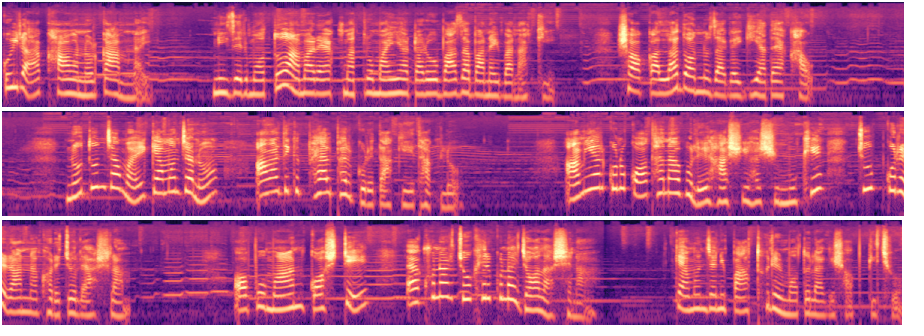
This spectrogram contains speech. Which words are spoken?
কইরা খাওয়ানোর কাম নাই। নিজের মতো আমার একমাত্র মাইয়াটারও বাজা বানাইবা নাকি? সকাল্লা অন্য জায়গায় গিয়া দেখাও। নতুন জামাই কেমন যেন আমার দিকে ফ্যাল ফ্যাল করে তাকিয়ে থাকল। আমি আর কোনো কথা না বলে হাসি হাসি মুখে চুপ করে রান্নাঘরে চলে আসলাম। অপমান, কষ্টে এখন আর চোখের কোনায় জল আসে না। কেমন জানি পাথরের মতো লাগে সব কিছু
